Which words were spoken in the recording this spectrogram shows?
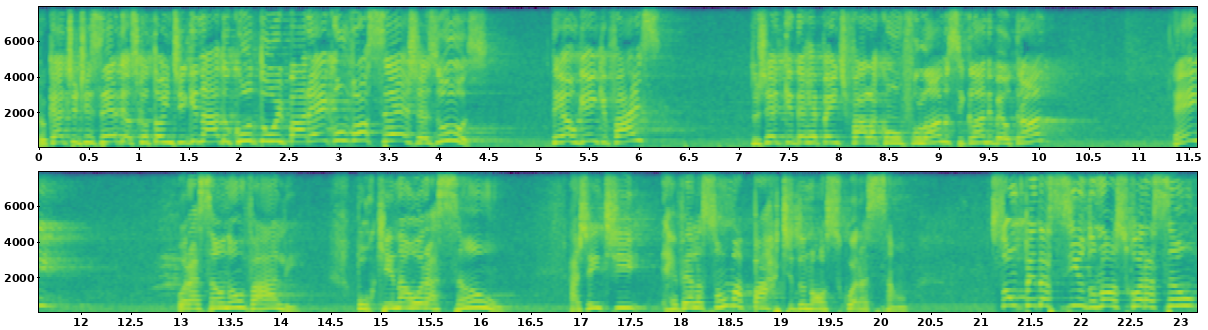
Eu quero te dizer, Deus, que eu estou indignado com tu e parei com você, Jesus. Tem alguém que faz? Do jeito que de repente fala com o fulano, ciclano e beltrano? Hein? Oração não vale. Porque na oração, a gente revela só uma parte do nosso coração, só um pedacinho do nosso coração.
